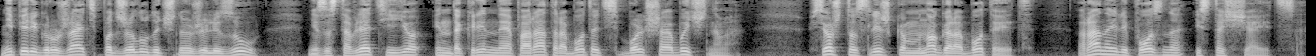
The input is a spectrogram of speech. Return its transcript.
не перегружать поджелудочную железу, не заставлять ее эндокринный аппарат работать больше обычного. Все, что слишком много работает, рано или поздно истощается.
